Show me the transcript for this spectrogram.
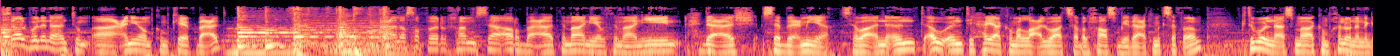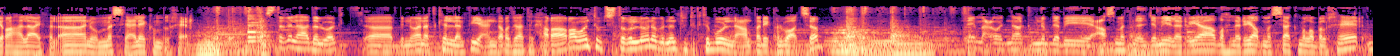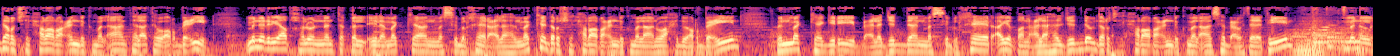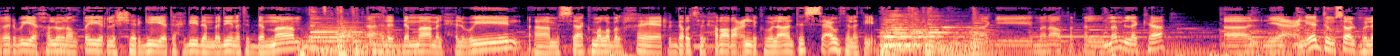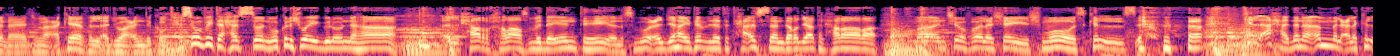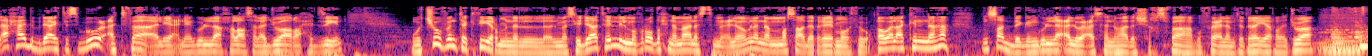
سولفوا لنا أنتم آه، عن يومكم كيف بعد. على صفر خمسة أربعة ثمانية وثمانين أحد سبعمية. سواء أنت أو أنت حياكم الله على الواتساب الخاص بإذاعة Mix FM. اكتبوا لنا أسماءكم خلونا نقراها live الآن ونمسي عليكم بالخير. استغل هذا الوقت آه، بأنه أنا أتكلم فيه عن درجات الحرارة وأنتم تستغلونه بأن أنتم تكتبوا لنا عن طريق الواتساب. زي ما عودناكم نبدأ بعاصمتنا الجميلة الرياض. أهل الرياض مساكم الله بالخير. درجة الحرارة عندكم الآن 43 من الرياض؟ خلونا ننتقل إلى مكة نمسي بالخير على أهل مكة. درجة الحرارة عندكم الآن 41 من مكة قريب على جدة نمسي بالخير أيضا على أهل جدة ودرجة الحرارة عندكم الآن 37 من الغربية؟ خلونا نطير للشرقية تحديدا مدينة الدمام. أهل الدمام الحلوين. آه، مساكم الله بالخير. درجة الحرارة عندكم الآن 39 باقي مناطق المملكة. آه يعني أنتم سولفوا لنا يا جماعة كيف الأجواء عندكم؟ تحسون في تحسن مو كل شوي يقولون إنها الحر خلاص بدأ ينتهي، الأسبوع الجاي تبدأ تتحسن درجات الحرارة، ما نشوف ولا شيء شموس كل س... كل أحد أنا امل على كل أحد بداية أسبوع أتفائل يعني أقول لا خلاص الأجواء راح تزين. وتشوف انت كثير من المسجات اللي المفروض إحنا ما نستمع لهم لانها من مصادر غير موثوقة ولكنها نصدق نقول لعل وعسى إنه هذا الشخص فاهم وفعلا بتتغير الأجواء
